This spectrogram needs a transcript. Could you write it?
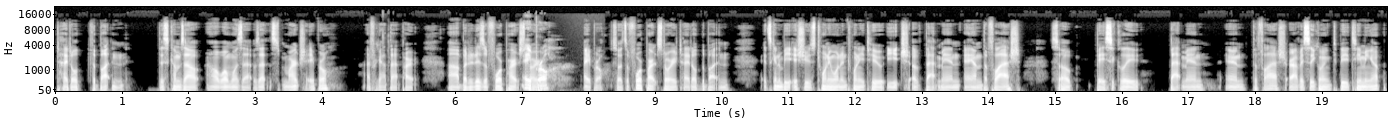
titled The Button. This comes out, oh, when was that? Was that March, April? I forgot that part. Uh, but it is a four part story. April. April. So it's a four part story titled The Button. It's going to be issues 21 and 22 each of Batman and The Flash. So basically, Batman and The Flash are obviously going to be teaming up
